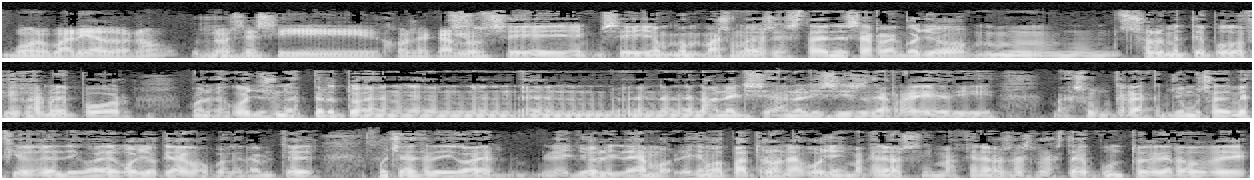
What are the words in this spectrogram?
mm, bueno, variado, ¿no? No sé si José Carlos... Sí, sí, yo- más o menos está en ese rango. Yo mm, solamente puedo fijarme por. Bueno, Goyo es un experto en, en, en- análisis, análisis de red y es un crack. Yo muchas veces me fío de él, digo, a ver, Goyo, ¿qué hago? Porque realmente muchas veces le digo, a ver, le, yo le, llamo, le llamo patrón a Goyo, imaginaos, imaginaos hasta qué punto de grado de,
